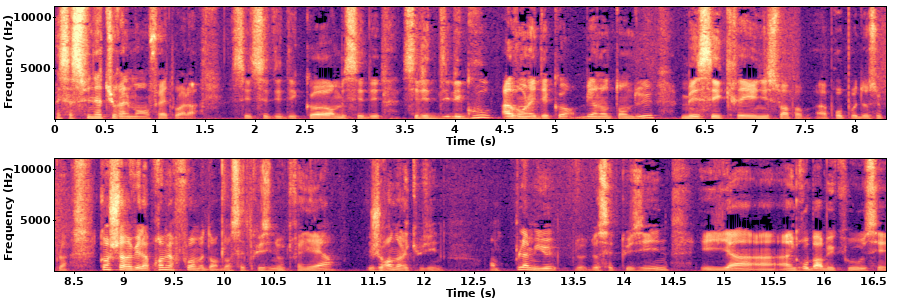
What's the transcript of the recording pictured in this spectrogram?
Mais ça se fait naturellement en fait, voilà. C'est des décors, mais c'est les, goûts avant les décors, bien entendu, mais c'est créer une histoire à, propos de ce plat. Quand je suis arrivé la première fois dans, cette cuisine au Crayères, je rentre dans la cuisine, en plein milieu de, cette cuisine, il y a un, gros barbecue, c'est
